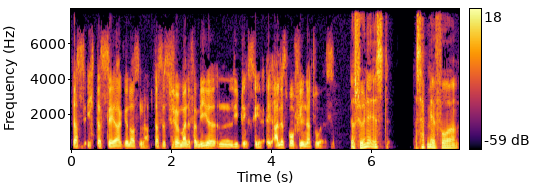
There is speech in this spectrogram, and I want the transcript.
dass ich das sehr genossen habe. Das ist für meine Familie ein Lieblingsziel. Alles, wo viel Natur ist. Das Schöne ist, das hat mir vor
